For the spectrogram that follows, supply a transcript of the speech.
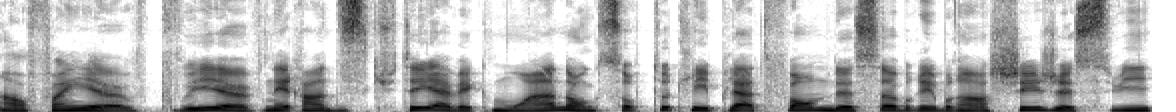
Enfin, euh, vous pouvez euh, venir en discuter avec moi. Donc, sur toutes les plateformes de Sobre et Branché, je suis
